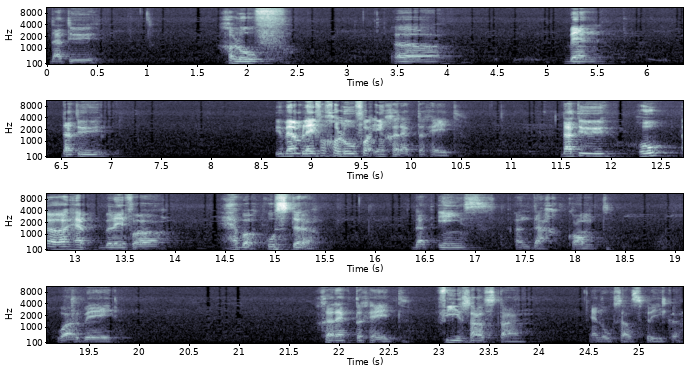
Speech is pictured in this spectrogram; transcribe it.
dat u geloof uh, bent, dat u, u bent blijven geloven in gerechtigheid. Dat u hoop uh, hebt blijven hebben koesteren dat eens een dag komt waarbij gerechtigheid vier zal staan en ook zal spreken.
